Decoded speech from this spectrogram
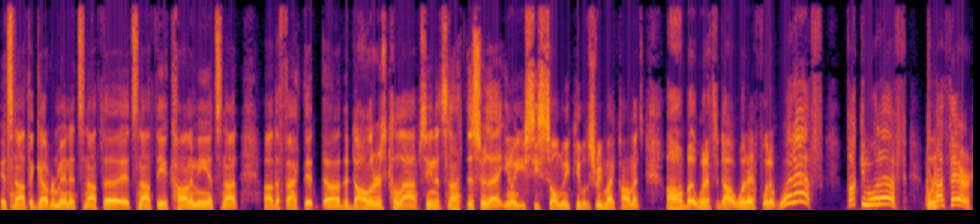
It's not the government. It's not the. It's not the economy. It's not uh, the fact that uh, the dollar is collapsing. It's not this or that. You know, you see so many people. Just read my comments. Oh, but what if the dollar? What if? What if? What if? Fucking what if? We're not there.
